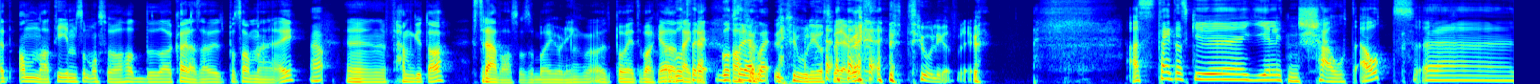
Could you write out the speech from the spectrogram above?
et annet team som også hadde da kara seg ut på samme øy. Ja. Eh, fem gutter. Streva altså som bare juling på vei tilbake. Da Godt for- jeg, godt for ah. Utrolig godt for ego. Utrolig godt for ego. Jeg tenkte jeg skulle gi en liten shout-out. Eh,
